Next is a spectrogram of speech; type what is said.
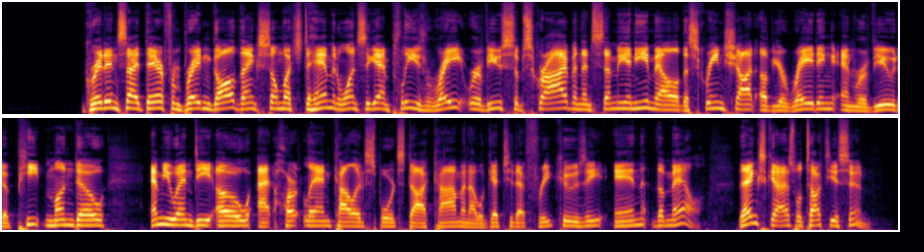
Great insight there from Braden Gall. Thanks so much to him. And once again, please rate, review, subscribe, and then send me an email the screenshot of your rating and review to Pete Mundo, M U N D O, at heartlandcollegesports.com, and I will get you that free koozie in the mail. Thanks, guys. We'll talk to you soon.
